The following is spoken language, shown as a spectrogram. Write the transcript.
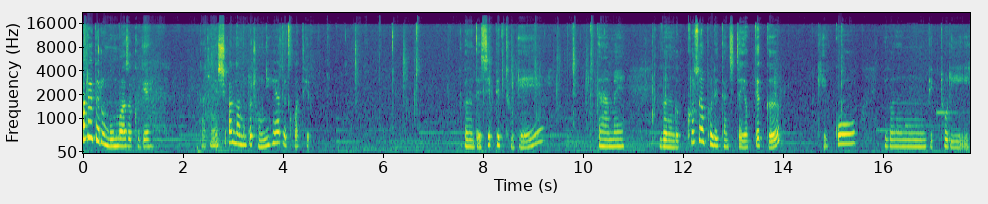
차례대로 못 모아서 그게 나중에 시간 나면 또 정리해야 될 것 같아요. 이거는 레시픽 두 개. 그 다음에 이거는 그 코스모폴리탄 진짜 역대급 이렇게 있고 이거는 빅토리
